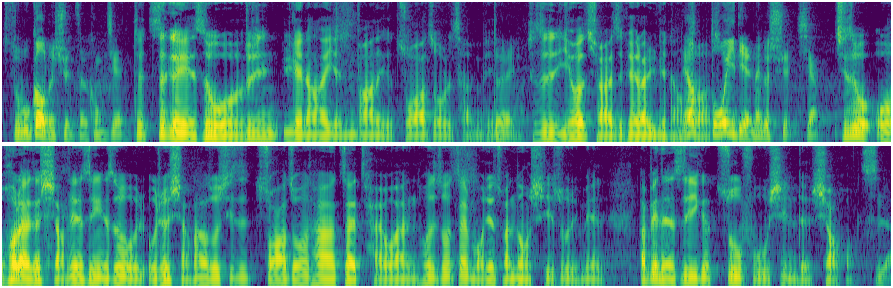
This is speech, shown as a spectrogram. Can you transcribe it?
足够的选择空间。对，这个也是我最近鱼脸堂他研发那个抓周的产品，对，就是以后小孩子可以来鱼脸堂抓，多一点那个选项。其实我我后来在想这件事情的时候，我我就想到说，其实抓周他在台湾或者说在某些传统习俗里面。它变成是一个祝福性的笑话。是啊，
